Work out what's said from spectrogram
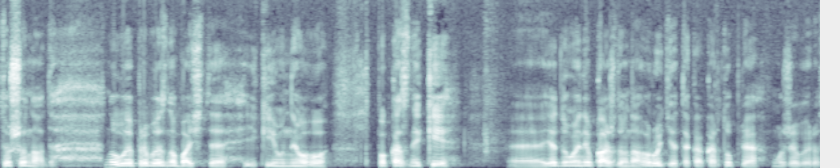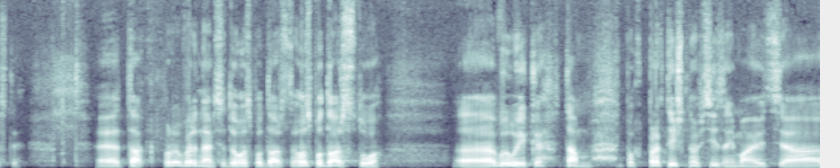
то, що треба. Ну, ви приблизно бачите, які у нього показники. Е, Я думаю, не в кожного на городі така картопля може вирости. Е, Так, вернемося до господарства. Господарство е, велике, там практично всі займаються,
